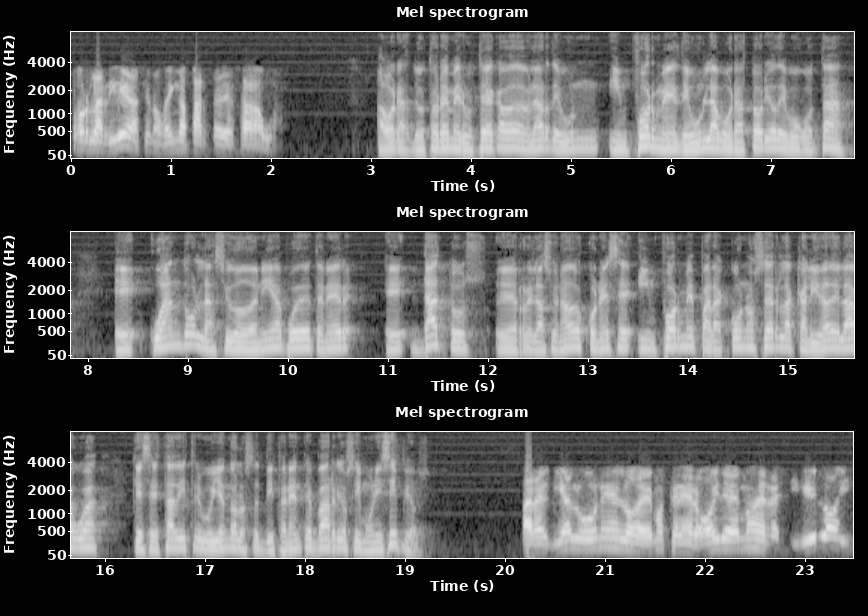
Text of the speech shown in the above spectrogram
por la ribera se nos venga parte de esa agua. Ahora, doctor Emer, usted acaba de hablar de un informe de un laboratorio de Bogotá. Eh, ¿Cuándo la ciudadanía puede tener eh, datos eh, relacionados con ese informe para conocer la calidad del agua que se está distribuyendo a los diferentes barrios y municipios? Para el día lunes lo debemos tener. Hoy debemos de recibirlo y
